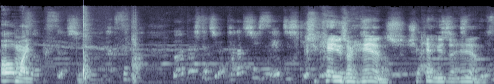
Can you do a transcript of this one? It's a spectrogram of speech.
oh my. She can't use her hands. She can't use her hands.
